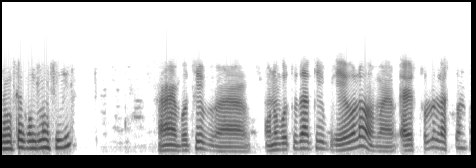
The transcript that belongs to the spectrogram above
নমস্কার কন্ট্রোল সুজি হ্যাঁ বলছি অনুব্রতদা কি এ হলো? অ্যারেস্ট হলো লাস্ট পর্যন্ত?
